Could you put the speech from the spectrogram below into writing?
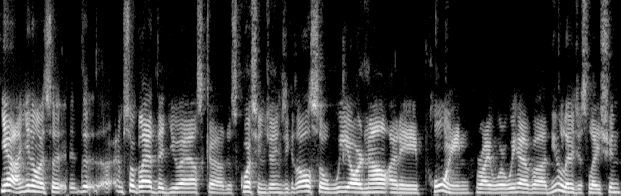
Yeah you know it's a the, i'm so glad that you asked uh, this question james because also we are now at a point right where we have a new legislation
